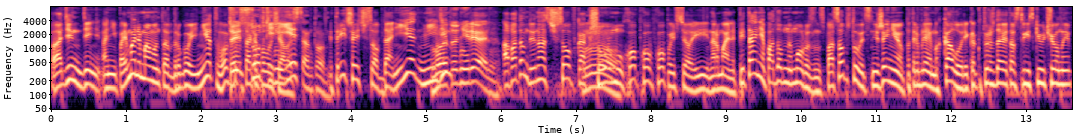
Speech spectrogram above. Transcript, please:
Один день они поймали мамонта, в другой нет. В общем, То есть так и сутки не получалось. есть, Антон? 36 часов, да, не, е- не Ну едим. это нереально. А потом 12 часов, как Ну. шаурму, хоп-хоп-хоп, и все, и нормально. Питание подобным образом способствует снижению потребляемых калорий, как утверждают австрийские ученые.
